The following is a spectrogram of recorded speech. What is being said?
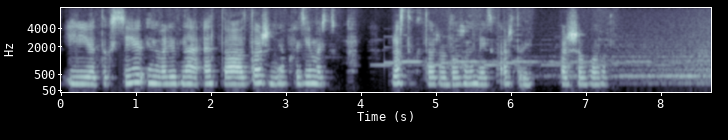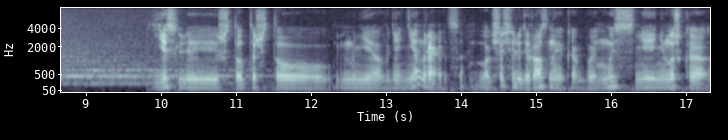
и такси инвалидное — это тоже необходимость, просто которую должен иметь каждый большой город. Если что-то, что мне в ней не нравится, вообще все люди разные, как бы мы с ней немножко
